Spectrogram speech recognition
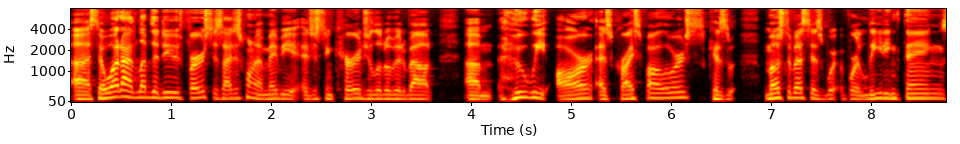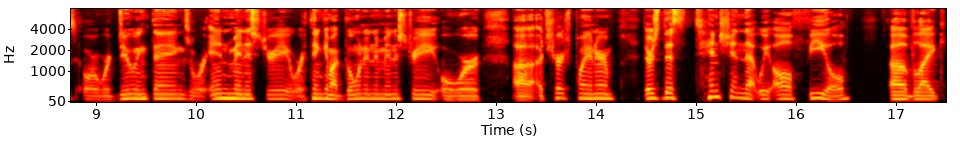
Uh, so, what I'd love to do first is I just want to maybe uh, just encourage a little bit about um, who we are as Christ followers, because most of us, as we're, we're, leading things or we're doing things or we're in ministry or we're thinking about going into ministry or we're uh, a church planter, there's this tension that we all feel of like,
